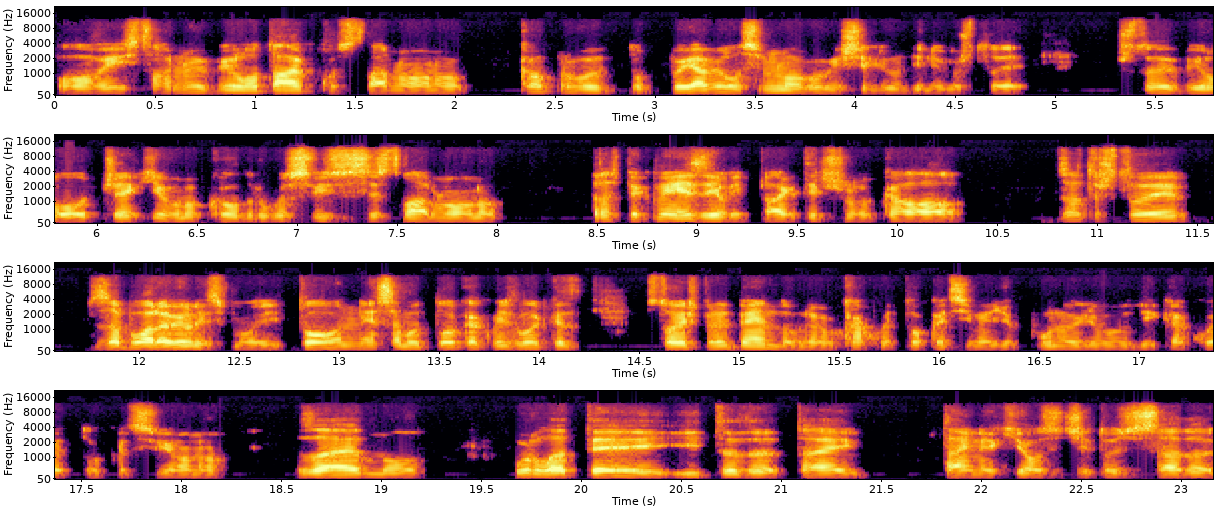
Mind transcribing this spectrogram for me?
Ovaj, stvarno je bilo tako, stvarno ono, kao prvo pojavilo se mnogo više ljudi nego što je, što je bilo očekivano, kao drugo, svi su se stvarno ono, raspekmezili praktično, kao, zato što je zaboravili smo i to, ne samo to kako izgleda kad stojiš pred bendom, nego kako je to kad si među puno ljudi, kako je to kad si ono zajedno urlate i tada taj, taj neki osjećaj, to će sada,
